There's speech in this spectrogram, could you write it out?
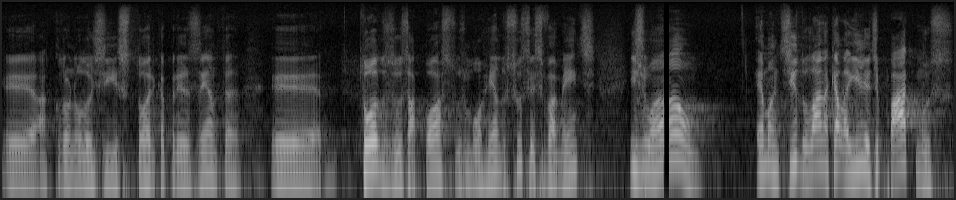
É, a cronologia histórica apresenta é, todos os apóstolos morrendo sucessivamente. E João é mantido lá naquela ilha de Patmos,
